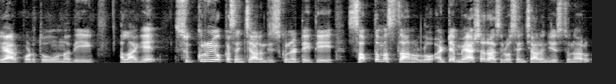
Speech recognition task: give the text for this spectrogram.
ఏర్పడుతూ ఉన్నది. అలాగే శుక్రుని యొక్క సంచారం తీసుకున్నట్టయితే సప్తమ స్థానంలో అంటే మేషరాశిలో సంచారం చేస్తున్నారు.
